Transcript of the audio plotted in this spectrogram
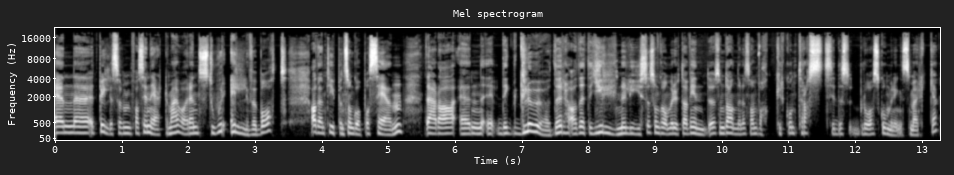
En, eh, et bilde som fascinerte meg, var en stor elvebåt av den typen som går på scenen. Det er da en, det gløder av dette gylne lyset som kommer ut av vinduet, som danner en sånn vakker kontrast til det blå skumringsmørket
